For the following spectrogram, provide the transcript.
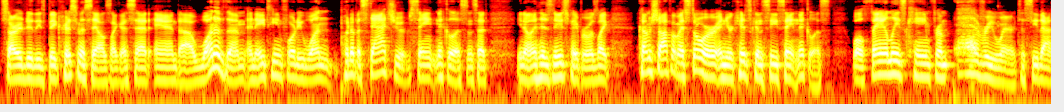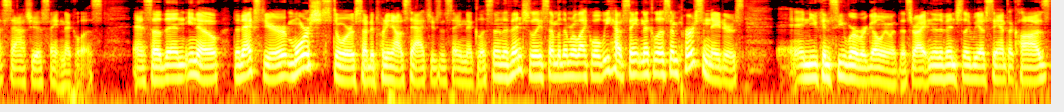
started to do these big Christmas sales, like I said. And uh, one of them in 1841 put up a statue of Saint Nicholas and said, you know, in his newspaper was like, come shop at my store and your kids can see St. Nicholas. Well, families came from everywhere to see that statue of St. Nicholas. And so then, you know, the next year, more stores started putting out statues of St. Nicholas. And eventually, some of them were like, well, we have St. Nicholas impersonators. And you can see where we're going with this, right? And then eventually, we have Santa Claus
